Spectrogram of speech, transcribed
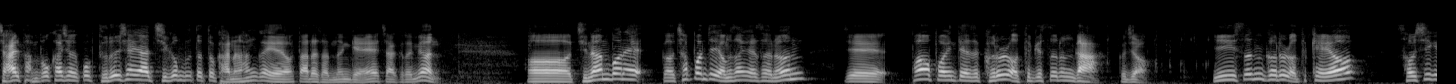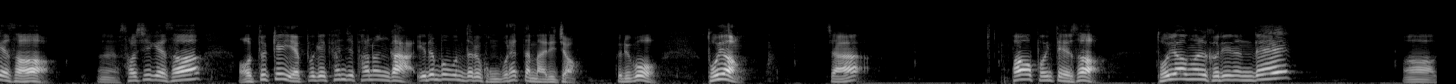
잘 반복하셔서 꼭 들으셔야 지금부터 또 가능한 거예요. 따라잡는 게. 자, 그러면 어, 지난번에 그 첫 번째 영상에서는 이제 파워포인트에서 글을 어떻게 쓰는가, 그죠? 이 쓴 글을 어떻게 해요? 서식에서 음, 서식에서 어떻게 예쁘게 편집하는가 이런 부분들을 공부를 했단 말이죠. 그리고 도형, 자 파워포인트에서 도형을 그리는데 어,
